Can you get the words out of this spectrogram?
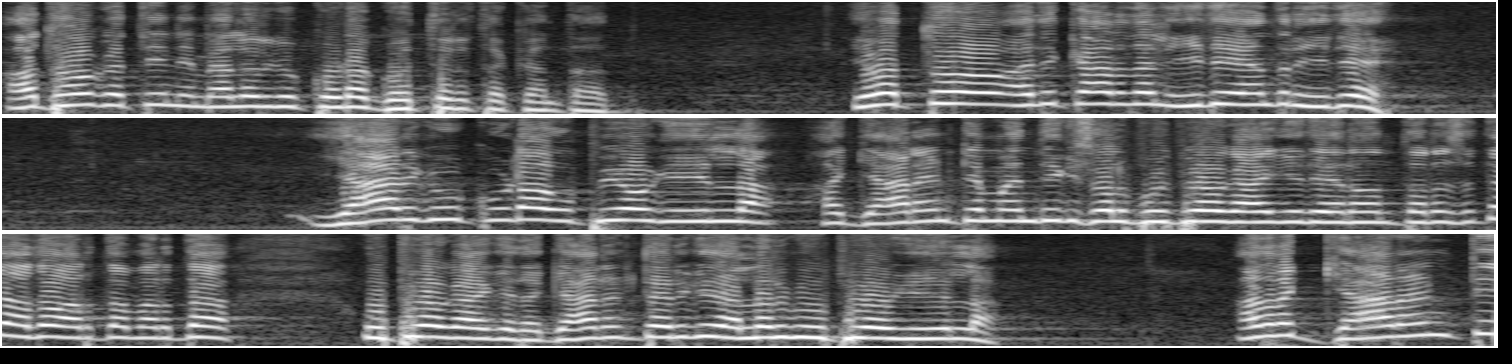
ಅಧೋಗತಿ ನಿಮ್ಮೆಲ್ಲರಿಗೂ ಕೂಡ ಗೊತ್ತಿರತಕ್ಕಂಥದ್ದು. ಇವತ್ತು ಅಧಿಕಾರದಲ್ಲಿ ಇದೆ ಅಂದರೆ ಇದೆ. ಯಾರಿಗೂ ಕೂಡ ಉಪಯೋಗ ಇಲ್ಲ. ಆ ಗ್ಯಾರಂಟಿ ಮಂದಿಗೆ ಸ್ವಲ್ಪ ಉಪಯೋಗ ಆಗಿದೆ ಏನೋ ಅಂತ ಅನಿಸುತ್ತೆ. ಅದು ಅರ್ಧಮರ್ಧ ಉಪಯೋಗ ಆಗಿದೆ. ಗ್ಯಾರಂಟಿಯರಿಗೆ ಎಲ್ಲರಿಗೂ ಉಪಯೋಗ ಇಲ್ಲ. ಆದರೆ ಗ್ಯಾರಂಟಿ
